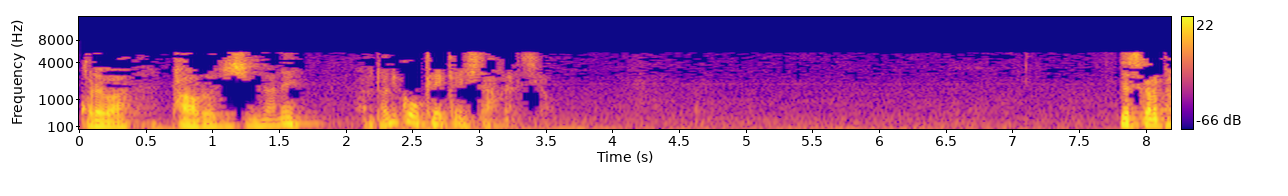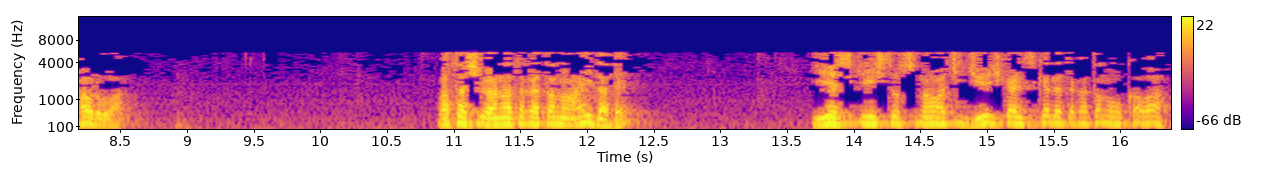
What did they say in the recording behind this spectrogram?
これはパウロ自身がね、本当にこう経験したわけですよ。ですからパウロは、私はあなた方の間で、イエス・キリストすなわち十字架につけられた方の他は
